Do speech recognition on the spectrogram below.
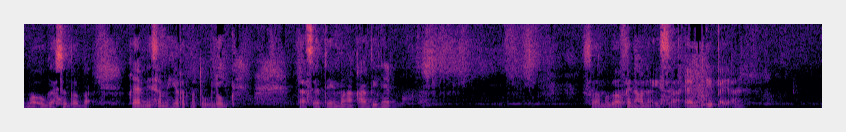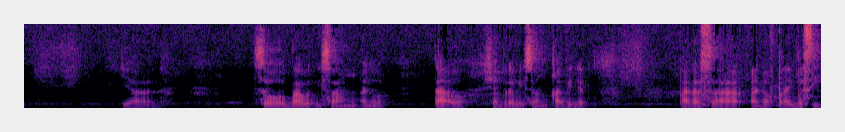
mauga sa baba. Kaya minsan mahirap matulog. Tapos ito yung mga cabinet. So, mag-open ako ng isa. Empty pa yan. Yan. So, bawat isang ano tao, syempre may isang cabinet para sa ano privacy.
